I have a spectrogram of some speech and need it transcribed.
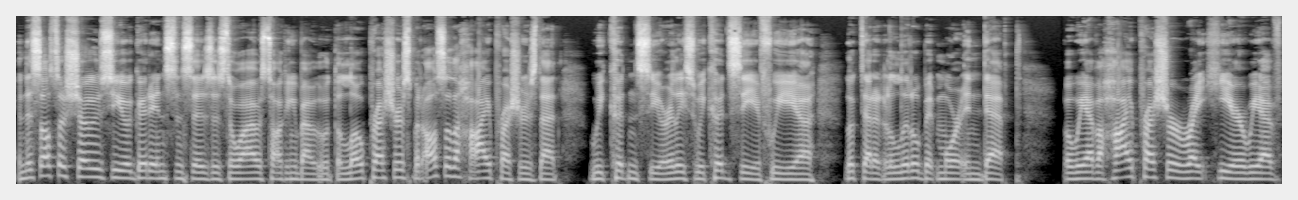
And this also shows you a good instances as to why I was talking about with the low pressures, but also the high pressures that we couldn't see, or at least we could see if we uh, looked at it a little bit more in depth. But we have a high pressure right here. We have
